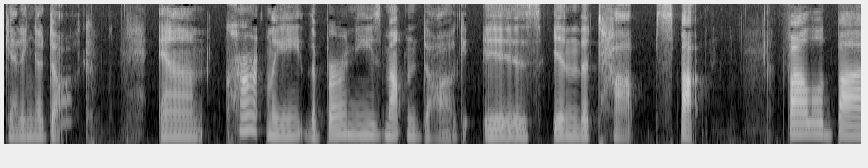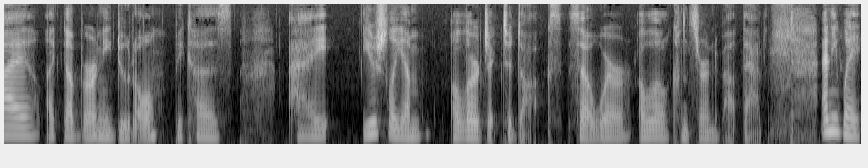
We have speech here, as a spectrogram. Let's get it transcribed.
getting a dog. And currently, the Bernese Mountain Dog is in the top spot, followed by like a Bernedoodle because I usually am allergic to dogs. So, we're a little concerned about that. Anyway,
